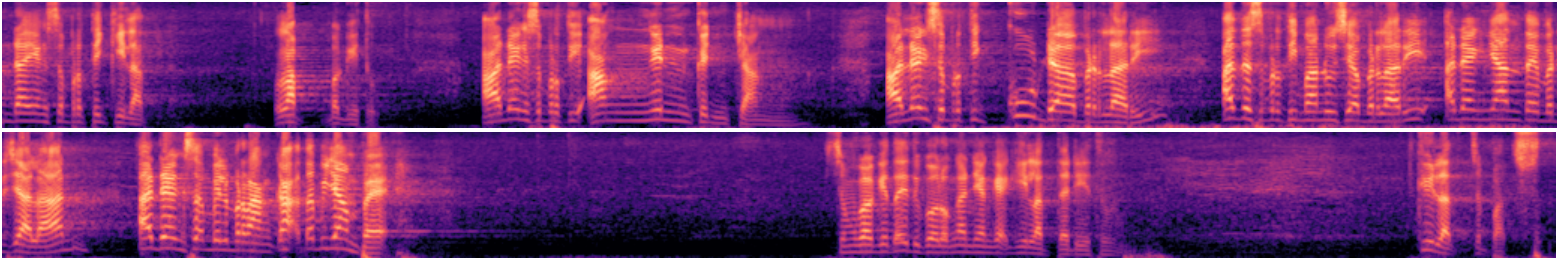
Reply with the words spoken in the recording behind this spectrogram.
Ada yang seperti kilat, lap begitu. Ada yang seperti angin kencang. Ada yang seperti kuda berlari ada seperti manusia berlari, ada yang nyantai berjalan, ada yang sambil merangkak tapi nyampe. Semoga kita itu golongan yang kayak kilat tadi itu. Kilat cepat.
